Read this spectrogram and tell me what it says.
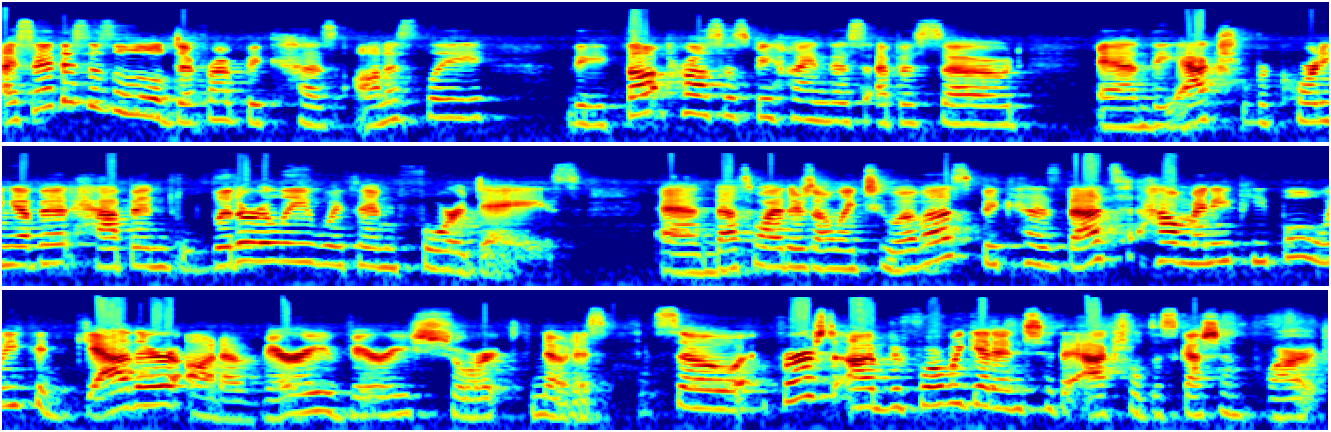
I say this is a little different because honestly, the thought process behind this episode and the actual recording of it happened literally within four days. And that's why there's only two of us, because that's how many people we could gather on a very, very short notice. So, first, uh, before we get into the actual discussion part,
